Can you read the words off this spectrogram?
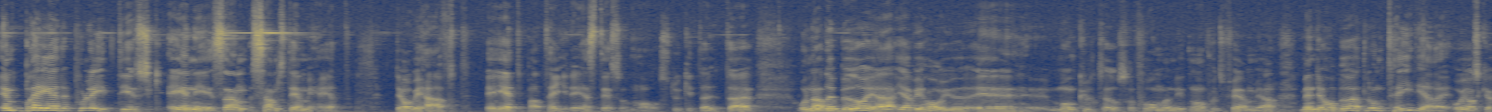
En bred politisk enig sam samstämmighet, det har vi haft. Det är ett parti, det är SD som har stuckit ut där. Och när det börjar, ja vi har ju eh, mångkultursreformen 1975 ja, men det har börjat långt tidigare och jag ska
